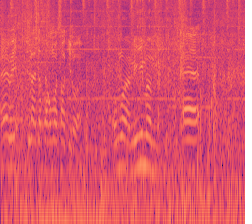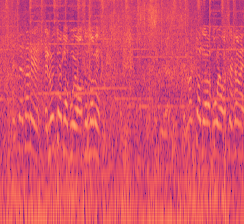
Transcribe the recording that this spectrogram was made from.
Eh oui, celui-là doit faire au moins 100 kilos. Hein. Au moins, minimum. Euh... Essaye d'aller, éloigne-toi de la bouée, on sait jamais. Éloigne-toi de la bouée, on sait jamais.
